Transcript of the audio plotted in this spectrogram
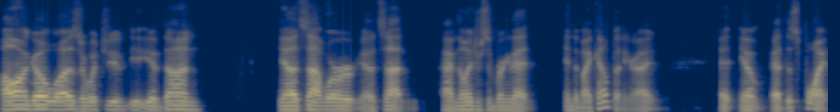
how long ago it was, or what you've you've done, you know, that's not where it's not I have no interest in bringing that into my company, right? At, you know, at this point.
